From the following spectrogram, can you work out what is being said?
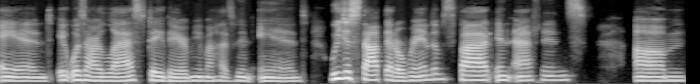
and it was our last day there, me and my husband, and we just stopped at a random spot in Athens. Um,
